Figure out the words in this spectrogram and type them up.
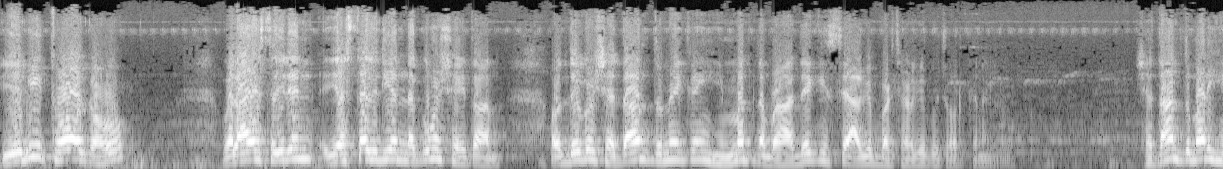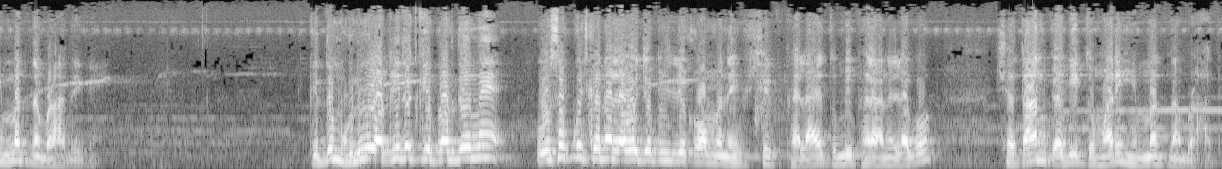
یہ بھی تھوڑا کہو۔ ولا یستجرین یستجرنکم شیطان اور دیکھو، شیطان تمہیں کہیں ہمت نہ بڑھا دے کہ اس سے آگے بڑھ چڑھ کے کچھ اور کرنے لگو۔ شیطان تمہاری ہمت نہ بڑھا دے گا۔ کہ تم غلو عقیدت کے پردے میں وہ سب کچھ کرنے لگو جو پچھلی قوم نے شرک پھیلائے، تم بھی پھیلانے لگو۔ شیطان کبھی تمہاری ہمت نہ بڑھا دے۔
